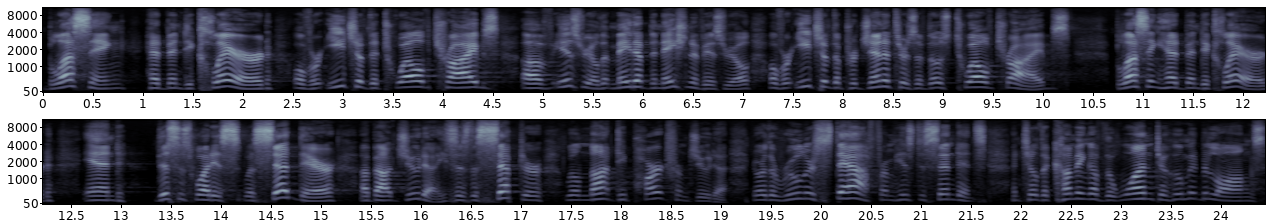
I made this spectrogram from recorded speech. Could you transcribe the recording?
Blessing had been declared over each of the 12 tribes of Israel that made up the nation of Israel, over each of the progenitors of those 12 tribes. Blessing had been declared, and this is what is, was said there about Judah. He says, The scepter will not depart from Judah, nor the ruler's staff from his descendants, until the coming of the one to whom it belongs,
